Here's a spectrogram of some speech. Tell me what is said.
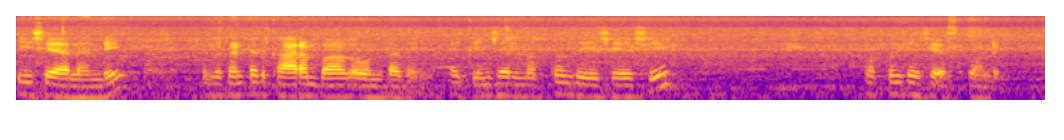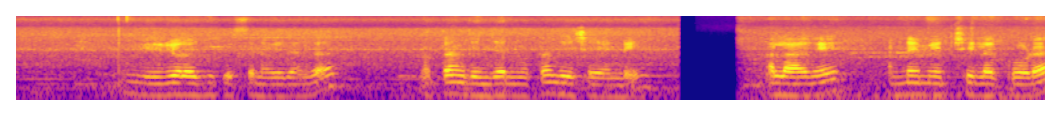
తీసేయాలండి. ఎందుకంటే అది కారం బాగా ఉంటుంది. ఆ గింజలు మొత్తం తీసేసి మొత్తం తీసేసుకోండి. వీడియోలో చూపిస్తున్న విధంగా మొత్తం గింజలు మొత్తం తీసేయండి. అలాగే అన్ని మిర్చీలకు కూడా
